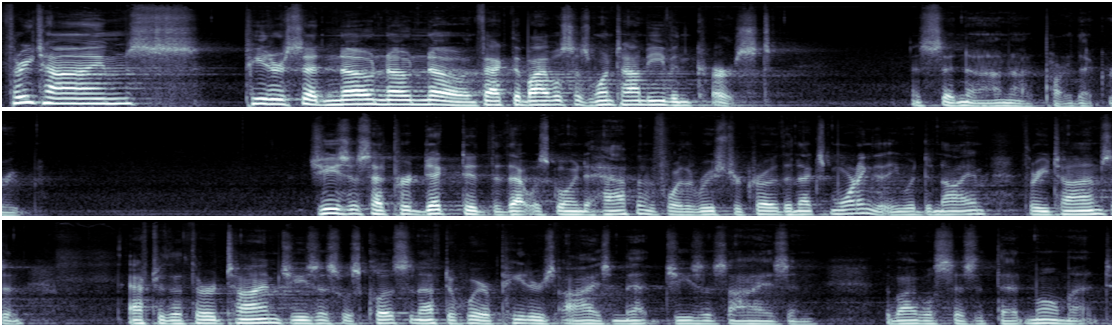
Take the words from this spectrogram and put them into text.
three times, Peter said, No, no, no. In fact, the Bible says one time he even cursed and said, No, I'm not part of that group. Jesus had predicted that that was going to happen before the rooster crowed the next morning, that he would deny him three times. And after the third time, Jesus was close enough to where Peter's eyes met Jesus' eyes. And the Bible says at that moment,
